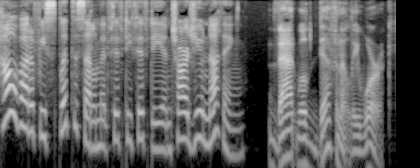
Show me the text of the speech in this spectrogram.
How about if we split the settlement 50 50 and charge you nothing? That will definitely work.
